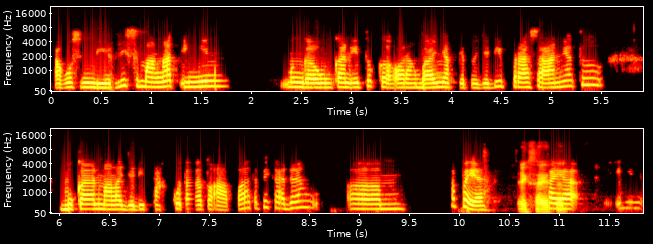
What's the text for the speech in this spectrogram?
aku sendiri semangat ingin menggaungkan itu ke orang banyak gitu. Jadi perasaannya tuh bukan malah jadi takut atau apa, tapi kadang em, apa ya? Excited. Kayak ingin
